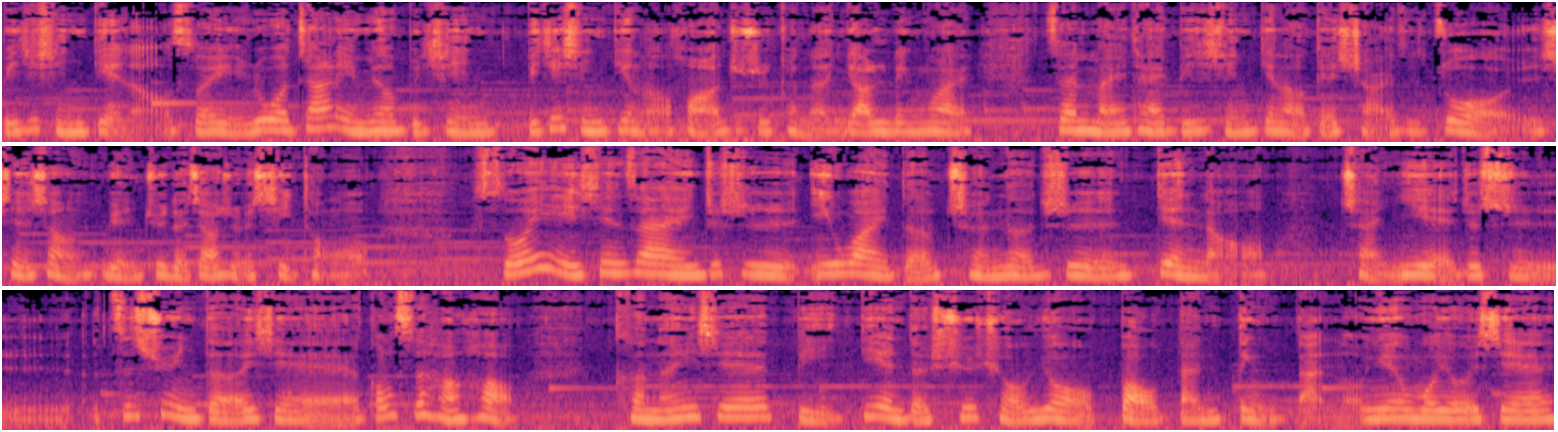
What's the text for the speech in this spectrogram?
笔记型电脑。所以如果家里没有笔记型笔记型电脑的话，就是可能要另外再买一台笔记型电脑给小孩子做线上远距的教学系统哦。所以现在就是意外的成了，就是电脑产业，就是资讯的一些公司行号。可能一些笔电的需求又爆单订单了，因为我有一些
